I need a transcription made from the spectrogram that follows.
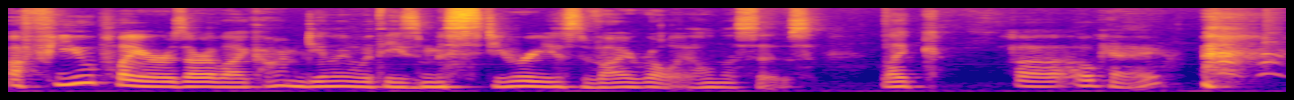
a few players are like, oh, I'm dealing with these mysterious viral illnesses. Like, uh, okay,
